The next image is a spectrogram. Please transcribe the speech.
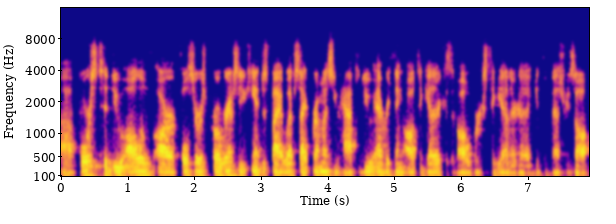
uh, forced to do all of our full service programs. So you can't just buy a website from us. You have to do everything all together because it all works together to get the best result.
